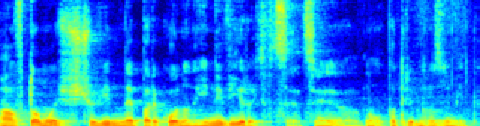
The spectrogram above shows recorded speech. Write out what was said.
В тому, що він не переконаний і не вірить в це. Це ну, потрібно розуміти.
